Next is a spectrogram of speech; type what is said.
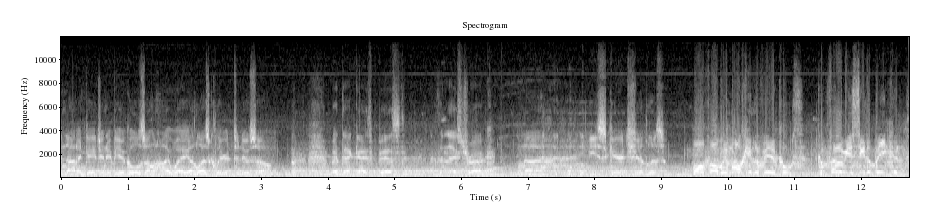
Do not engage any vehicles on the highway unless cleared to do so. but that guy's pissed. It's a nice truck. Nah, he's scared shitless. Wildfire, we're marking the vehicles. Confirm you see the beacons.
